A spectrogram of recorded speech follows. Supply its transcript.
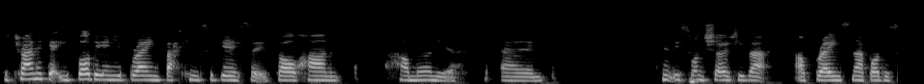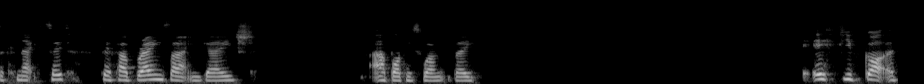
So trying to get your body and your brain back into gear so it's all harmonious. Um, I think this one shows you that our brains and our bodies are connected. So if our brains aren't engaged, our bodies won't be. If you've got a,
